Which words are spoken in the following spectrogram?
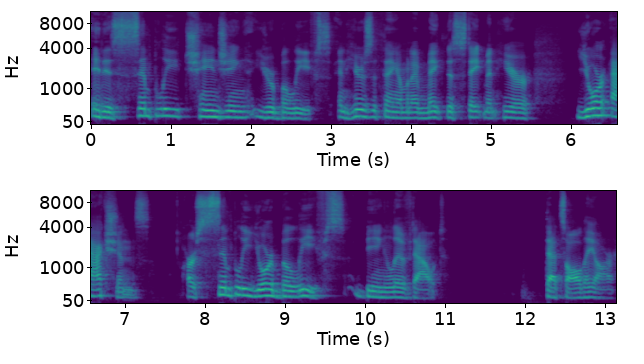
it is simply changing your beliefs. And here's the thing I'm going to make this statement here your actions are simply your beliefs being lived out. That's all they are.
